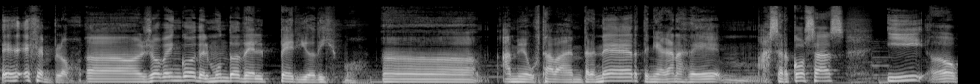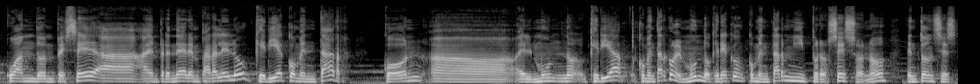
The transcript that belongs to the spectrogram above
E, ejemplo, uh, yo vengo del mundo del periodismo. Uh, a mí me gustaba emprender, tenía ganas de mm, hacer cosas y uh, cuando empecé a emprender en paralelo quería comentar con ah, el mundo, quería comentar con el mundo, quería comentar mi proceso, ¿no? Entonces,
